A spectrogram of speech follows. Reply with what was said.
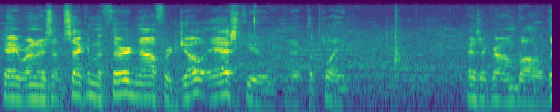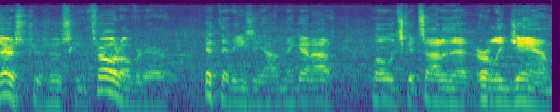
Okay, runners on second and third now for Joe Azcue at the plate. There's a ground ball. There's Tracewski. Throw it over there. Get that easy out. And they got out. Lolich gets out of that early jam.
